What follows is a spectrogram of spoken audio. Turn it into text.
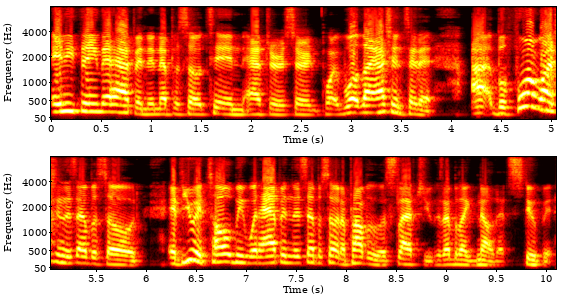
anything that happened in episode ten after a certain point. Well, like, I shouldn't say that. I, before watching this episode, if you had told me what happened this episode, I probably would have slapped you because I'd be like, "No, that's stupid."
